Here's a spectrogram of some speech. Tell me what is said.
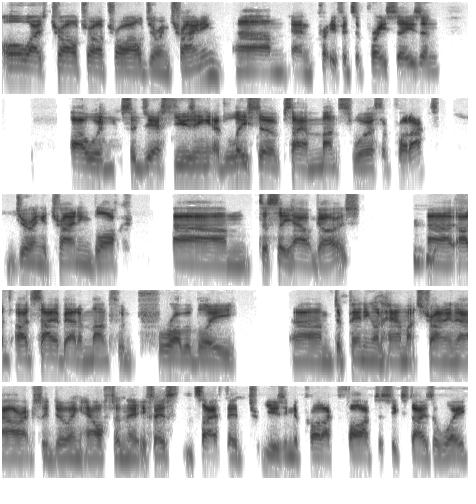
always trial trial trial during training, um, and pre, if it's a pre-season, I would suggest using at least a say a month's worth of product during a training block um, to see how it goes. Mm-hmm. Uh, I'd, I'd, say about a month would probably, um, depending on how much training they are actually doing, how often they if they're say if they're using the product five to six days a week,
